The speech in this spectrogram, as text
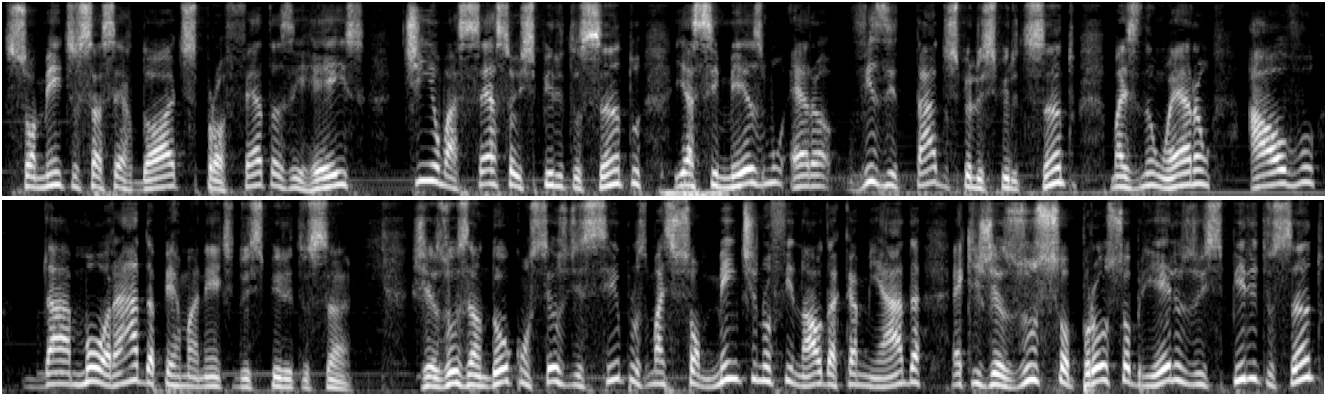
somente os sacerdotes, profetas e reis tinham acesso ao Espírito Santo e a si mesmo eram visitados pelo Espírito Santo, mas não eram alvo da morada permanente do Espírito Santo. Jesus andou com seus discípulos, mas somente no final da caminhada é que Jesus soprou sobre eles o Espírito Santo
